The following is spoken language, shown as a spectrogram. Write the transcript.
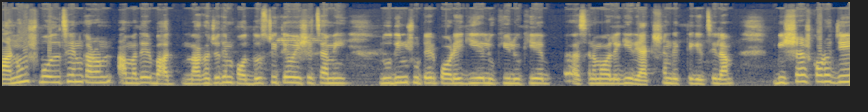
মানুষ বলছেন, কারণ আমাদের বাঘাযতীন পদ্মশ্রীতেও এসেছে। আমি দুদিন শ্যুটের পরে গিয়ে লুকিয়ে লুকিয়ে সিনেমা হলে গিয়ে রিয়াকশন দেখতে গেছিলাম। বিশ্বাস করো যে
